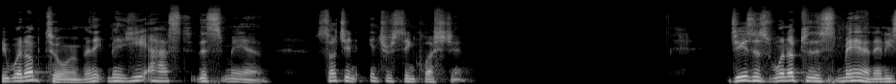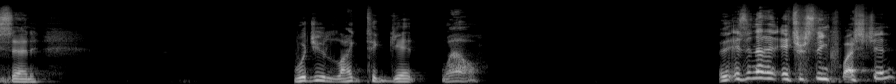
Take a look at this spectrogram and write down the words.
he went up to him and he, asked this man such an interesting question. Jesus went up to this man and he said, Would you like to get well? Isn't that an interesting question?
